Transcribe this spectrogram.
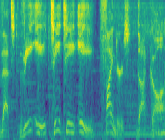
That's V E T T E Finders.com.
